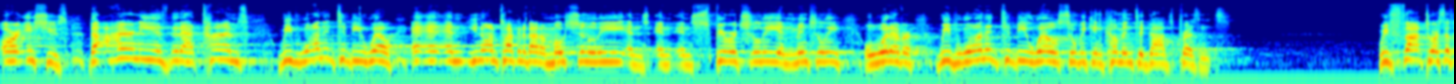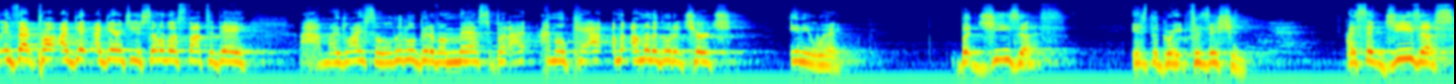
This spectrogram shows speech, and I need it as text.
our issues. The irony is that at times We've wanted to be well. And, and, and, you know, I'm talking about emotionally and, and, and spiritually and mentally or whatever. We've wanted to be well so we can come into God's presence. We've thought to ourselves, in fact, I, get, I guarantee you, some of us thought today, ah, my life's a little bit of a mess, but I, am okay. I, I'm, I'm going to go to church anyway. But Jesus is the great physician. I said, Jesus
